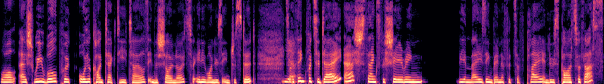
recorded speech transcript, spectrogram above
Well, Ash, we will put all your contact details in the show notes for anyone who's interested. Yeah. So I think for today, Ash, thanks for sharing the amazing benefits of play and loose parts with us.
